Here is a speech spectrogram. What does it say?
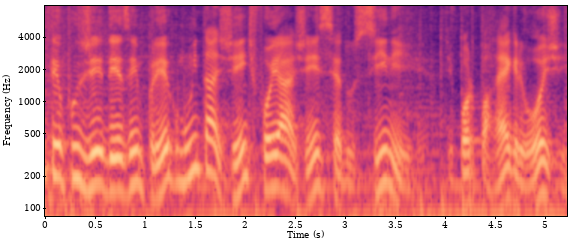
tempos de desemprego, muita gente foi à agência do Cine de Porto Alegre hoje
